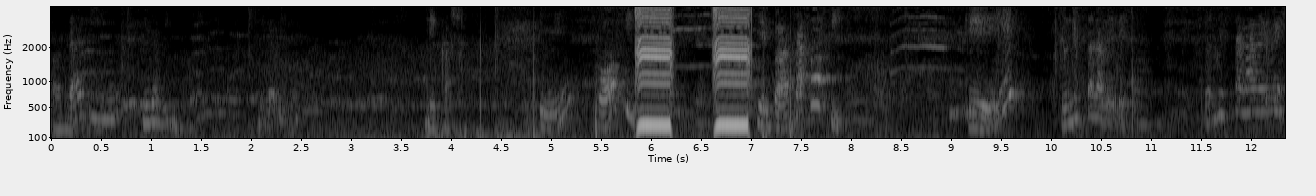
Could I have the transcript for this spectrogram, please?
Hola, Vino. Mira, Vino. Mira, Vino. Ni caso. ¿Qué? ¿Coffee? ¿Qué pasa, Coffee? ¿Qué? ¿Dónde está la bebé? ¿Dónde está la bebé?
